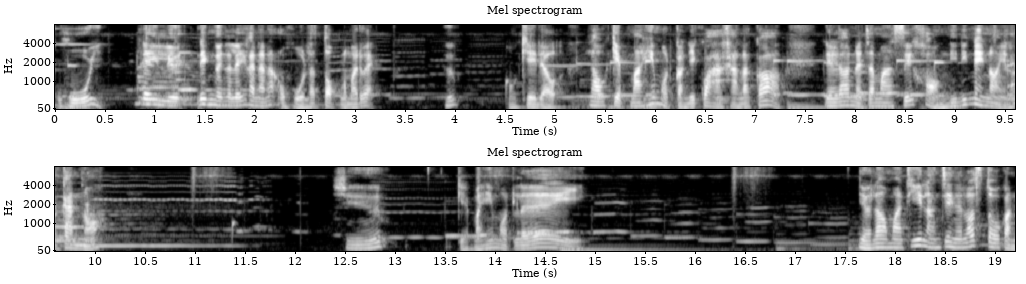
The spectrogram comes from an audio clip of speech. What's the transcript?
โอ้โหยได้เรือได้เงินอะไรขนาดนั้นโอ้โหแล้วตกลงมาด้วยฮึบโอเคเดี๋ยวเราเก็บมาให้หมดก่อนดีกว่าค่ะ แล้วก็เดี๋ยวเราเนี่ยจะมาซื้อของนิดๆหน่อยๆแล้วกันเนาะชึบเก็บมาให้หมดเลย เดี๋ยวเรามาที่ร้านเจเนอเรลสโตร์ก่อน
